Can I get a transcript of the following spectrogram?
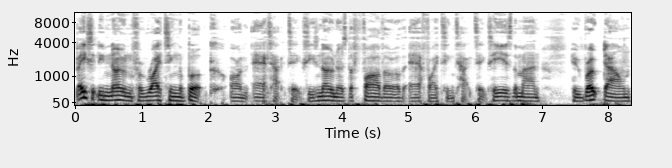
basically known for writing the book on air tactics. He's known as the father of air fighting tactics. He is the man who wrote down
